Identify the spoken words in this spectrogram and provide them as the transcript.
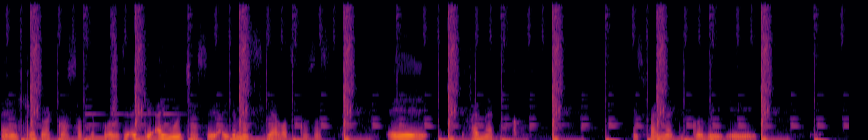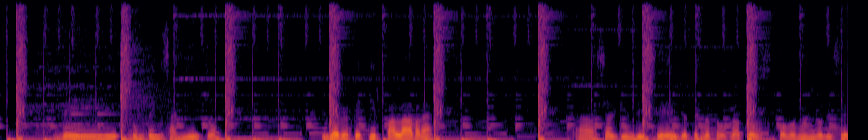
¿Qué otra cosa te puedo decir? Es que hay muchas, ¿eh? hay demasiadas cosas eh, fanáticos es fanático de, eh, de un pensamiento, de repetir palabras. Ah, si alguien dice yo tengo otros datos, todo el mundo dice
